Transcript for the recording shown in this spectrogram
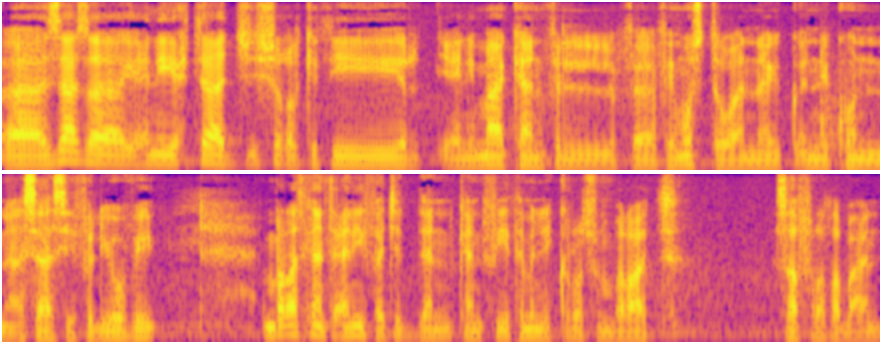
آه زازا يعني يحتاج شغل كثير يعني ما كان في في مستوى إنه إنه يكون أساسي في اليوفي. المباراة كانت عنيفة جدا كان في ثمانية كروت في المباراة صفرة طبعا.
